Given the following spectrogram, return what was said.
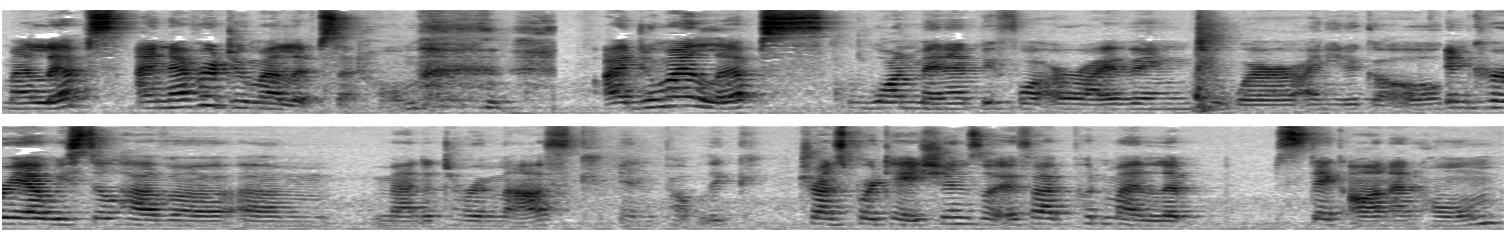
My lips, I never do my lips at home. I do my lips one minute before arriving to where I need to go. In Korea, we still have a um, mandatory mask in public transportation. So if I put my lipstick on at home,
